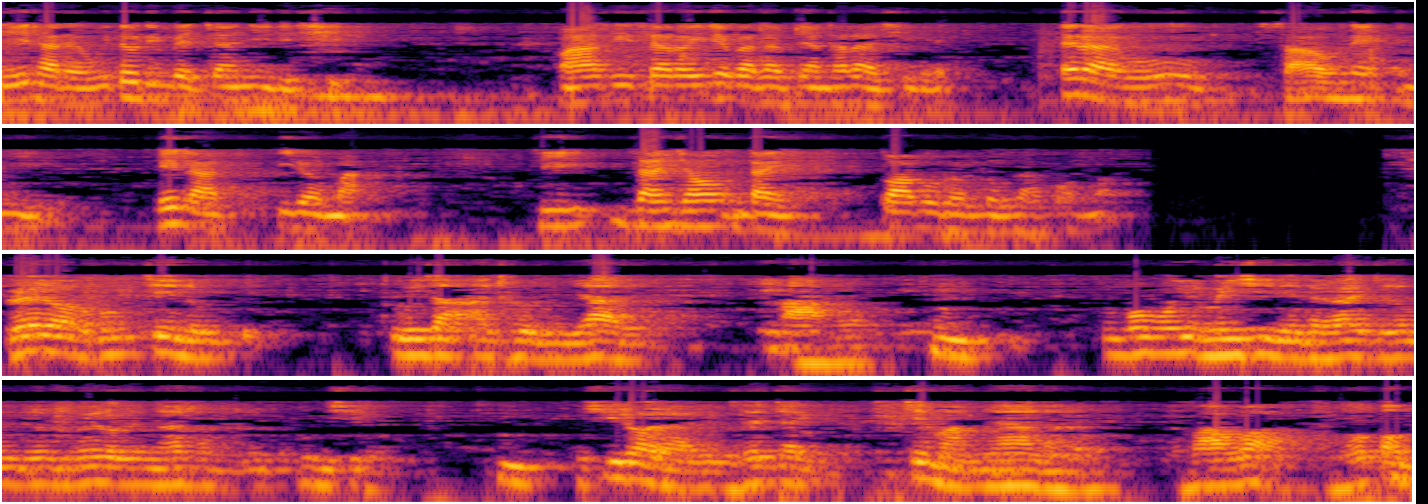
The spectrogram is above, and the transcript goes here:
ရေးထားတဲ့ဝိသုဒ္ဓိမဲ့ကျမ်းကြီးတွေရှိတယ်မဟာသီဆရာတော်ကြီးတွေဘာသာပြန်ထားတာရှိတယ်အဲ့ဒါကိုစာအုပ်နဲ့အညီလေ့လာပြီးတော့မှဒီလမ်းကြောင်းအတိုင်း သွားဖို့တော့လိုတာပေါ့နော် ဘယ်တော့အခုကျင့်လို့သူစားအထုလို့ရတယ်အာတော့ อืม ဘုံဘုံကြီးအမေးရှိတဲ့တရားဒီလုံးဒီလုံးဘယ်လိုလဲနားထောင်တယ်လို့အခုမရှိတော့ อืม မရှိတော့တာလေဇက်တိုက်ကျင့်မှများလာတော့ဘာဝသဘောပေါက်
